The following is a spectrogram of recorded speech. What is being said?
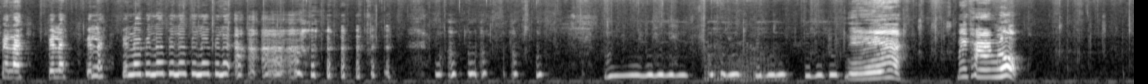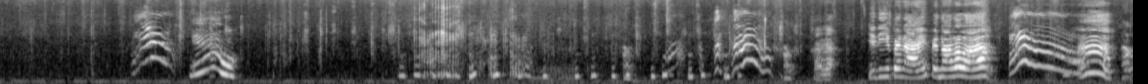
เป็นไร เป็นไร เป็นไร เป็นไร เป็นไร เป็นไร เป็นไร เป็นไรอะอะอะอะเนี่ยไม่ทางลูกเงี้ยวไปละเจดีไปไหน ไปนอนแล้วเหรออ่า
